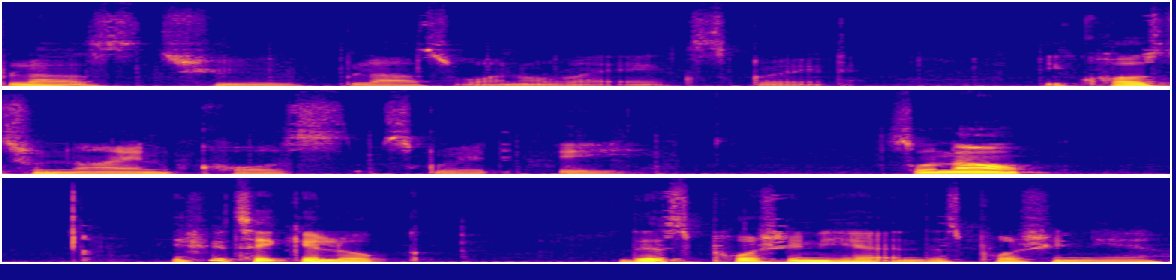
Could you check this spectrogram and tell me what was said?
plus 2 plus 1 over x squared equals to 9 cos squared a. So now if you take a look this portion here and this portion here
